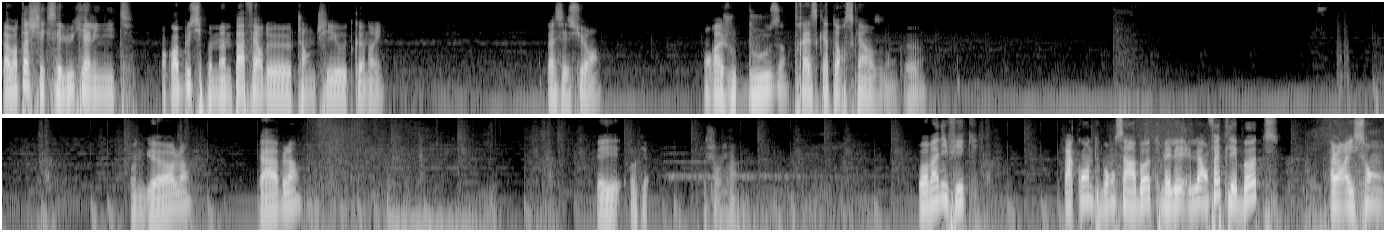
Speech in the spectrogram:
L'avantage, c'est que c'est lui qui a l'init. Donc en plus, il peut même pas faire de Chang-Chi ou de conneries. Là, c'est sûr. On rajoute 12, 13, 14, 15. Donc, euh. Moon Girl. Câble. Et ok. Ça change rien. Bon, magnifique. Par contre, bon, c'est un bot. Mais les- là, en fait, les bots, alors ils sont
